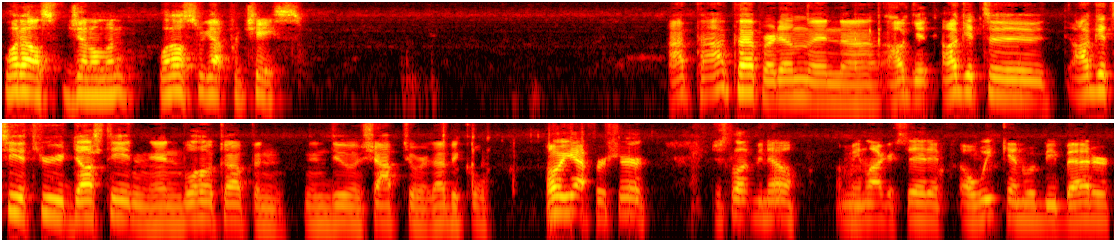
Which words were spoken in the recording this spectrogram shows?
What else, gentlemen? What else we got for Chase? I, I peppered him, and uh, I'll get I'll get to I'll get to you through Dusty, and, and we'll hook up and, and do a shop tour. That'd be cool. Oh yeah, for sure. Just let me know. I mean, like I said, if a weekend would be better.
